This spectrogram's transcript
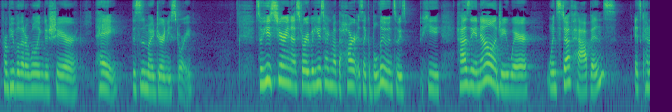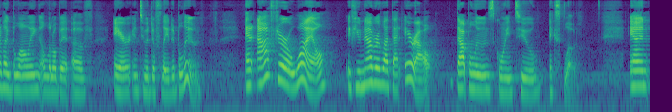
from people that are willing to share, "Hey, this is my journey story." So he's sharing that story, but he was talking about the heart is like a balloon, so he's he has the analogy where when stuff happens, it's kind of like blowing a little bit of air into a deflated balloon. And after a while, if you never let that air out, that balloon's going to explode. And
